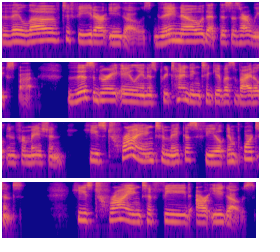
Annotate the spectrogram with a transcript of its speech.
They love to feed our egos. They know that this is our weak spot. This gray alien is pretending to give us vital information. He's trying to make us feel important he's trying to feed our egos.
